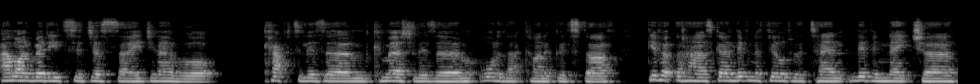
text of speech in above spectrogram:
Am I ready to just say, do you know what? Capitalism, commercialism, all of that kind of good stuff. Give up the house, go and live in a field with a tent, live in nature,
